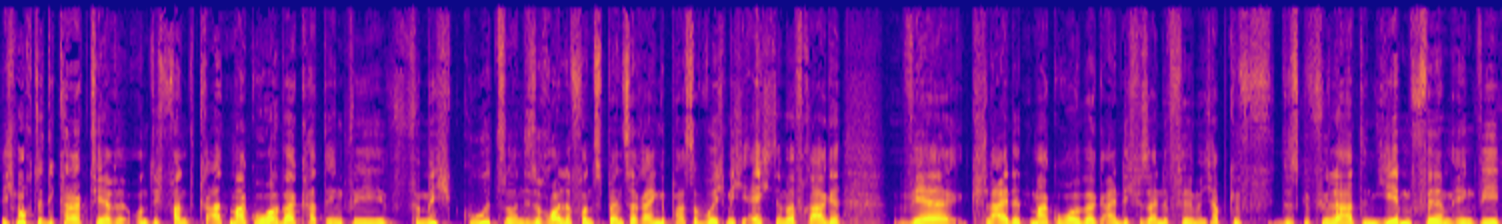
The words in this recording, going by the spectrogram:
ich mochte die Charaktere und ich fand gerade Mark Wahlberg hat irgendwie für mich gut so in diese Rolle von Spencer reingepasst, obwohl ich mich echt immer frage, wer kleidet Mark Wahlberg eigentlich für seine Filme? Ich habe gef das Gefühl, er hat in jedem Film irgendwie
